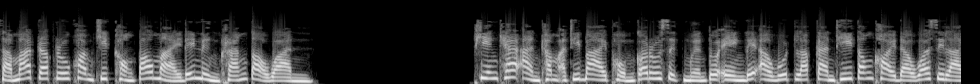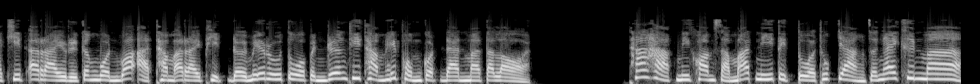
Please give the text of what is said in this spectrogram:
สามารถรับรู้ความคิดของเป้าหมายได้หนึ่งครั้งต่อวัน เพียงแค่อ่านคำอธิบายผมก็รู้สึกเหมือนตัวเองได้อาวุธลับการที่ต้องคอยเดาว่าศิลาคิดอะไรหรือกังวลว่าอาจทำอะไรผิด โดยไม่รู้ตัวเป็นเรื่องที่ทำให้ผมกดดันมาตลอดถ้าหากมีความสามารถนี้ติดตัวทุกอย่างจะง่ายขึ้นมาก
